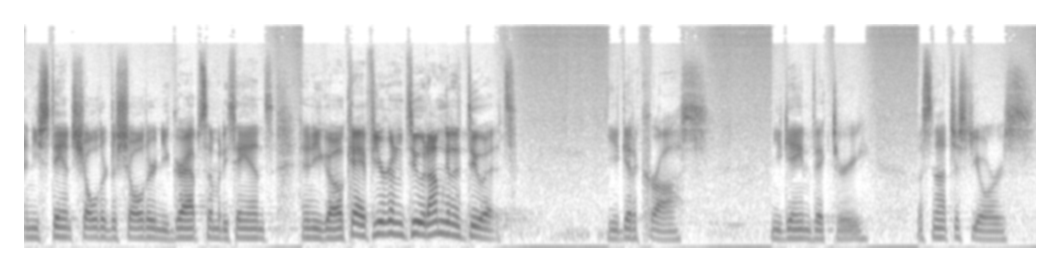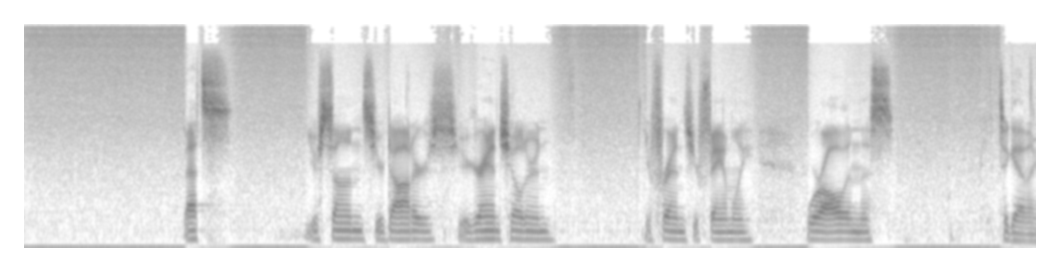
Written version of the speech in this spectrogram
and you stand shoulder to shoulder and you grab somebody's hands and you go, okay, if you're going to do it, I'm going to do it. You get across, you gain victory. That's not just yours, that's your sons, your daughters, your grandchildren, your friends, your family. We're all in this together.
